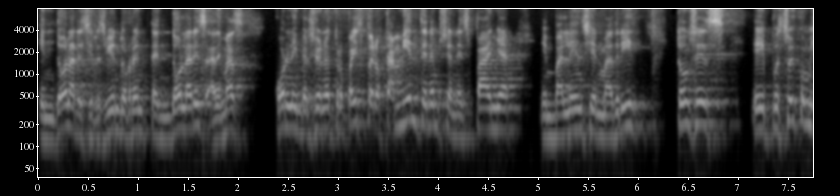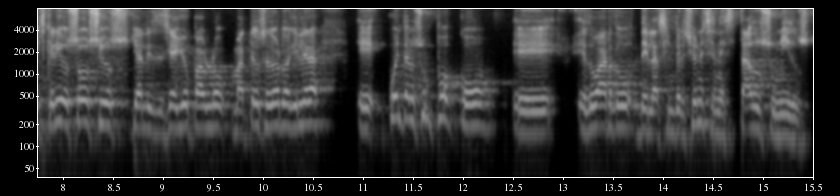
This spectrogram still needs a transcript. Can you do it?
en dólares y recibiendo renta en dólares. Además, con la inversión en otro país, pero también tenemos en España, en Valencia, en Madrid. Entonces, eh, pues estoy con mis queridos socios, ya les decía yo, Pablo, Mateos, Eduardo Aguilera. Eh, cuéntanos un poco, eh, Eduardo, de las inversiones en Estados Unidos.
